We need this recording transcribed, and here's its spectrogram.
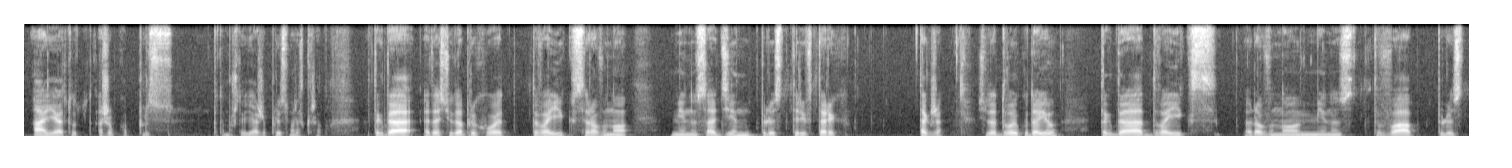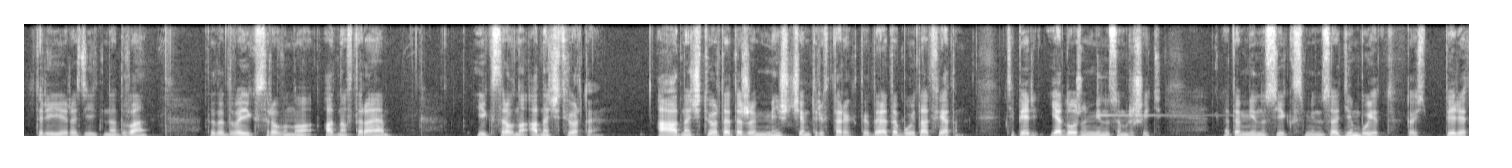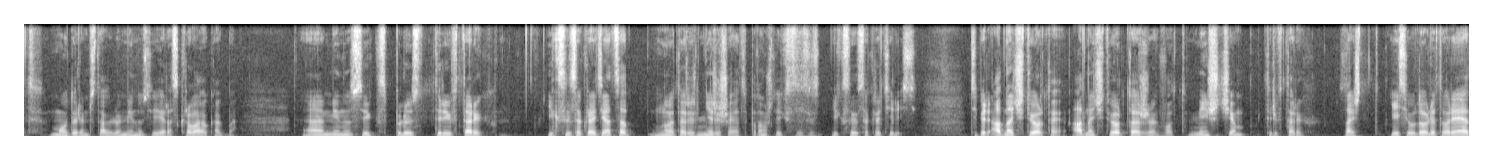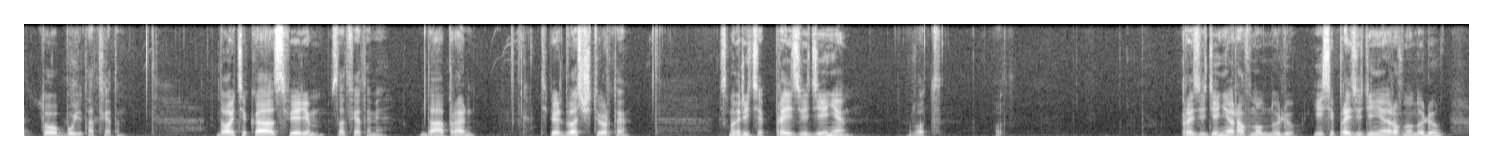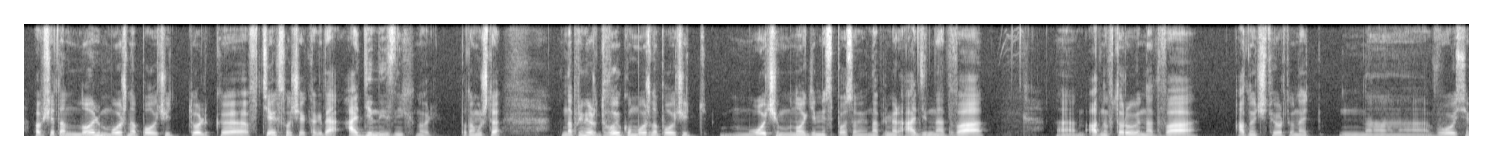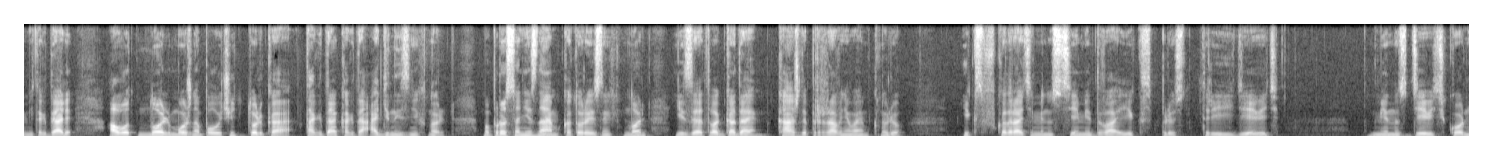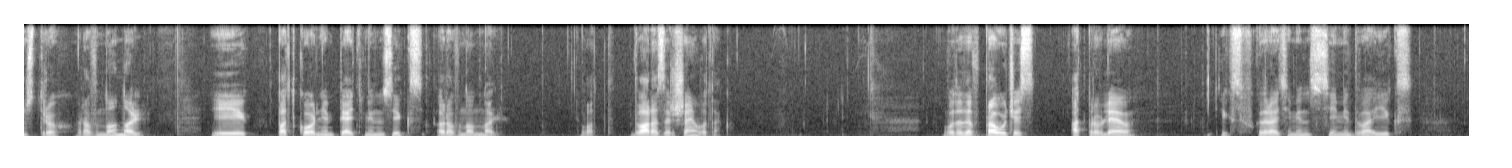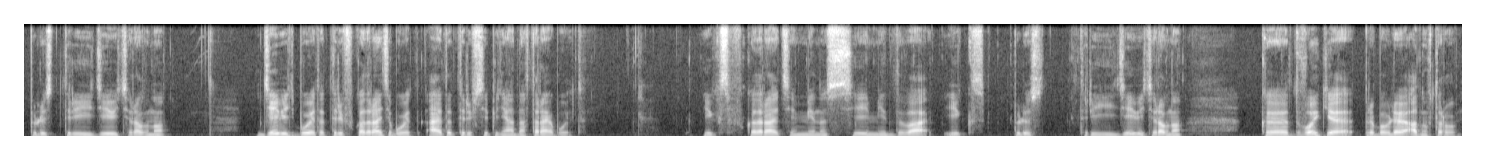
А, я тут ошибка плюс, потому что я же плюсом раскрыл. Тогда это сюда приходит 2x равно минус 1 плюс 3 вторых. Также сюда двойку даю, тогда 2х равно минус 2 плюс 3 разделить на 2, тогда 2х равно 1 вторая, х равно 1 четвертая. А 1 четвертая это же меньше, чем 3 вторых, тогда это будет ответом. Теперь я должен минусом решить. Это минус х минус 1 будет, то есть перед модулем ставлю минус и раскрываю как бы. Э, минус х плюс 3 вторых иксы сократятся, ну, это не решается, потому что иксы, сократились. Теперь 1 четвертая. 1 четвертая же вот меньше, чем 3 вторых. Значит, если удовлетворяет, то будет ответом. Давайте-ка сверим с ответами. Да, правильно. Теперь 24. Смотрите, произведение, вот, вот, произведение равно нулю. Если произведение равно нулю, вообще-то 0 можно получить только в тех случаях, когда один из них 0. Потому что Например, двойку можно получить очень многими способами. Например, 1 на 2, эм, одну вторую на 2, одну четвертую на, на 8 и так далее. А вот 0 можно получить только тогда, когда один из них 0. Мы просто не знаем, который из них 0, и из-за этого гадаем. Каждый приравниваем к нулю. x в квадрате минус 7,2, x плюс 3,9, минус 9 корень из 3 равно 0, и под корнем 5 минус x равно 0. Вот. Два раза решаем вот так. Вот это в правую часть отправляю. x в квадрате минус 7,2x плюс 3,9 равно 9 будет, это 3 в квадрате будет, а это 3 в степени 1 вторая будет. x в квадрате минус 7,2x плюс 3,9 равно к двойке прибавляю 1 вторую.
